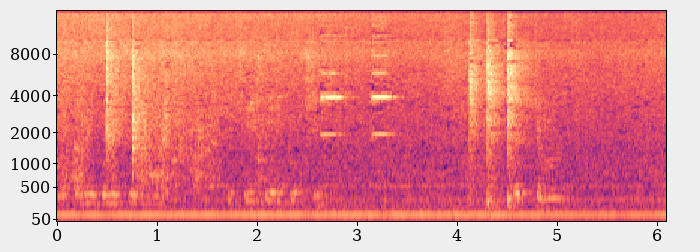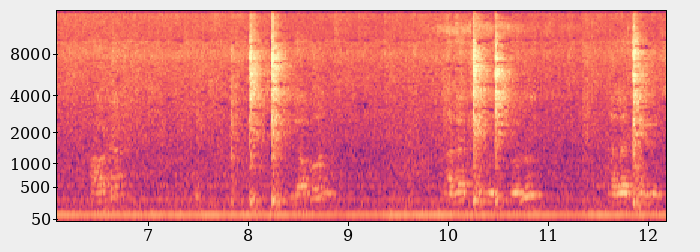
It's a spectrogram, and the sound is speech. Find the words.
যেটা আমি বলেছিলাম খিচুড়ি তৈরি করছি। ভেজিটেবল পাউডার লবণ আধা চামচ হলুদ আধা চামচ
